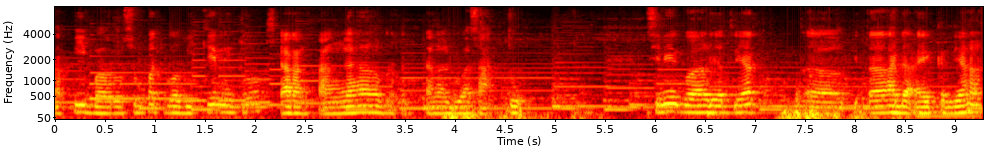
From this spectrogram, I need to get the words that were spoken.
tapi baru sempat gue bikin itu sekarang tanggal berapa? Tanggal 21. Di sini gua lihat-lihat eh, kita ada ikonnya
